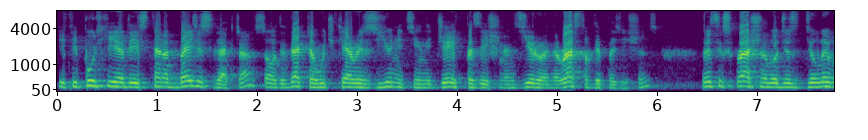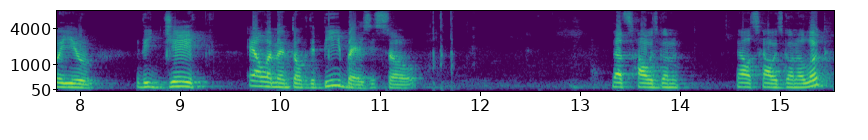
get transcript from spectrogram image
If you put here the standard basis vector, so the vector which carries unity in the jth position and zero in the rest of the positions, this expression will just deliver you the jth element of the B basis, so that's how it's going to that's how it's going to look.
